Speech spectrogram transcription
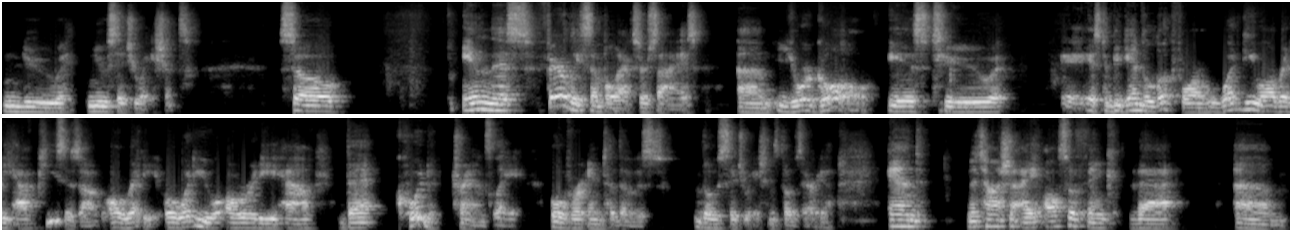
new new situations. So, in this fairly simple exercise, um, your goal is to is to begin to look for what do you already have pieces of already, or what do you already have that could translate over into those those situations, those areas. And Natasha, I also think that um,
